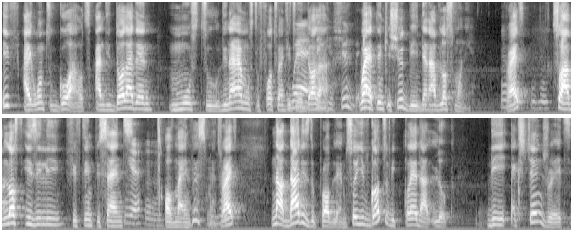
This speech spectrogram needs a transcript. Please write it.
if I want to go out and the dollar then moves to, the naira moves to 420 where to a dollar, where I think it should be, mm -hmm. then I've lost money. Mm right? So I've lost easily 15% Yeah. of my investment, right? Now that is the problem. So you've got to be clear that look, the exchange rate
